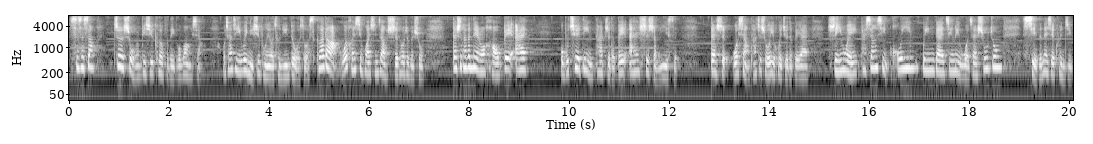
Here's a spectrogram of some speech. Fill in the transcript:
事实上，这是我们必须克服的一个妄想。我想起一位女性朋友曾经对我说：“斯科特，我很喜欢《寻找石头》这本书，但是它的内容好悲哀。”我不确定他指的悲哀是什么意思，但是我想他之所以会觉得悲哀，是因为他相信婚姻不应该经历我在书中写的那些困境。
